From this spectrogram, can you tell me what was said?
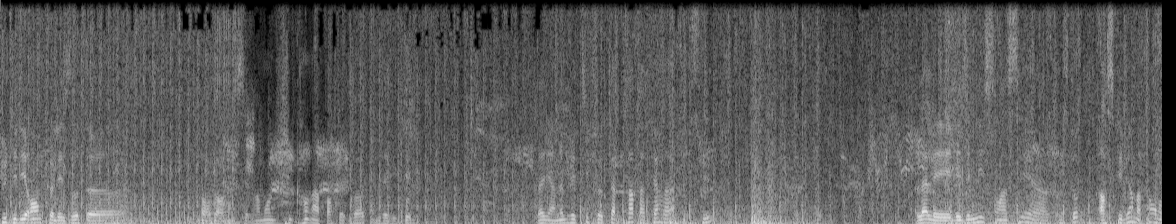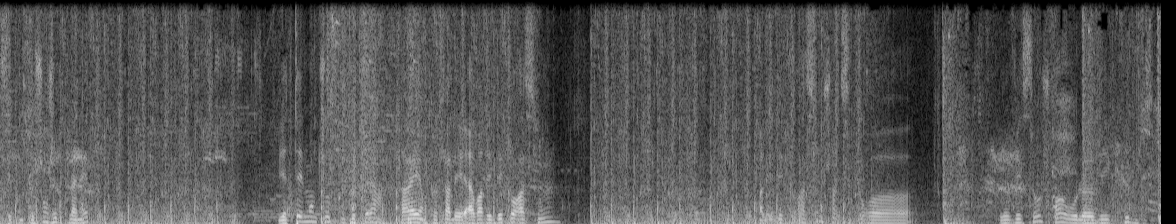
Plus délirant que les autres euh, C'est vraiment du grand n'importe quoi, comme d'habitude. Là, il y a un objectif claptrap à faire là, dessus. Là, les, ennemis sont assez euh, costauds. Alors, ce qui est bien maintenant, c'est qu'on peut changer de planète. Il y a tellement de choses qu'on peut faire. Pareil, on peut faire des, avoir des décorations. les décorations, je crois que c'est pour... Euh, le vaisseau, je crois, ou le véhicule, je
